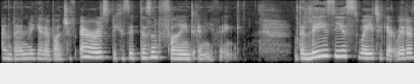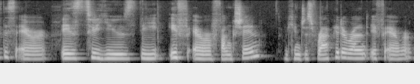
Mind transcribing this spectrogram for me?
and then we get a bunch of errors because it doesn't find anything. The laziest way to get rid of this error is to use the if error function. We can just wrap it around if error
